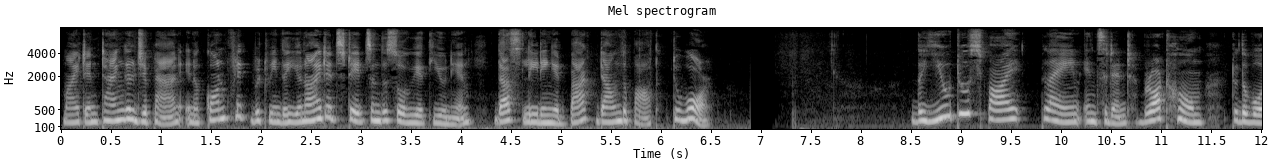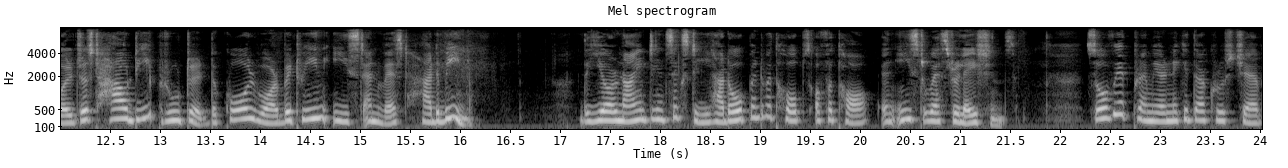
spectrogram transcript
might entangle Japan in a conflict between the United States and the Soviet Union, thus leading it back down the path to war. The U 2 spy plane incident brought home to the world just how deep rooted the Cold War between East and West had been. The year 1960 had opened with hopes of a thaw in East West relations. Soviet Premier Nikita Khrushchev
